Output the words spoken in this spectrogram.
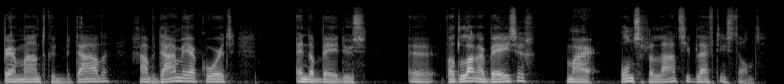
per maand kunt betalen, gaan we daarmee akkoord. En dan ben je dus uh, wat langer bezig, maar onze relatie blijft in stand.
